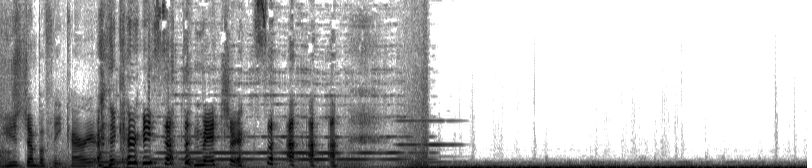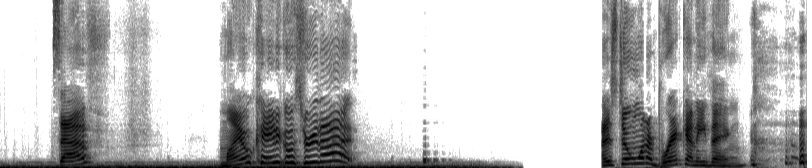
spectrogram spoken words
Did you just jump a fleet carrier? I think I reset the matrix. Sav? Am I okay to go through that? I just don't want to break anything.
